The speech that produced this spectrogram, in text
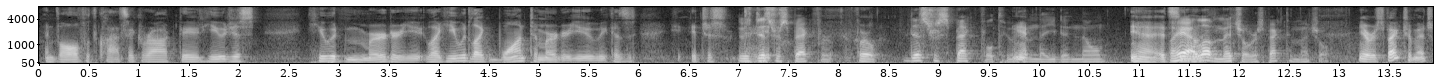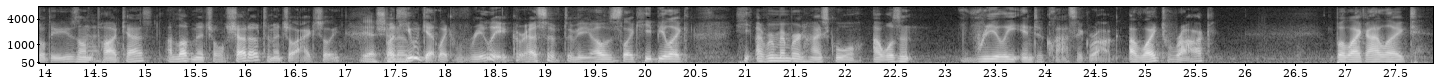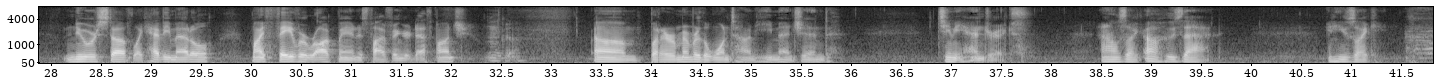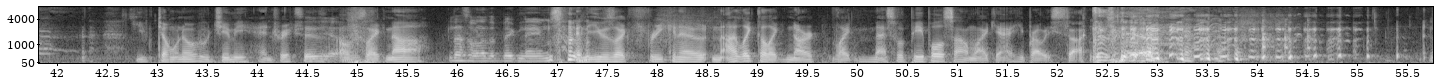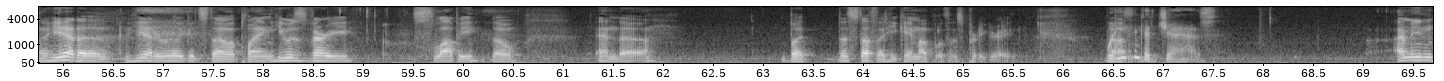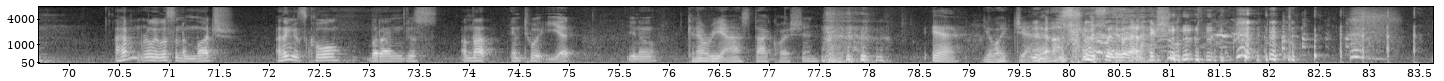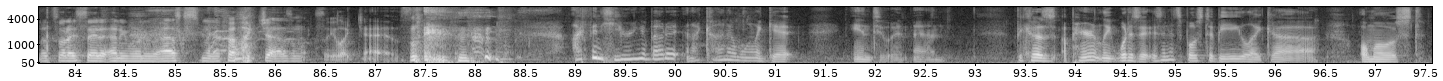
involved with classic rock, dude, he would just he would murder you. Like he would like want to murder you because it just It was disrespect for, for disrespectful to Yeah. him that you didn't know him. Yeah, it's But hey, I love Mitchell. Respect to Mitchell. Yeah, respect to Mitchell, dude. He was on the podcast. I love Mitchell. Shout out to Mitchell, actually. Yeah, shout but out. he would get like really aggressive to me. I was like, he'd be like, he. I remember in high school, I wasn't really into classic rock. I liked rock, but like I liked newer stuff like heavy metal. My favorite rock band is Five Finger Death Punch. Okay. Um, but I remember the one time he mentioned Jimi Hendrix, and I was like, "Oh, who's that?" And he was like, "You don't know who Jimi Hendrix is?" Yeah. I was like, "Nah." That's one of the big names. and he was like freaking out, and I like to like narc, like mess with people, so I'm like, "Yeah, he probably sucked." No, he had a he had a really good style of playing. He was very sloppy though, and uh, but the stuff that he came up with was pretty great. what do you Um, think of jazz? I mean, I haven't really listened to much. I think it's cool, but I'm just I'm not into it yet. You know, Can I re-ask that question? Yeah. You like jazz? Yeah, I was gonna say that actually. That's what I say to anyone who asks me if I like jazz. I'm like, so you like jazz? I've been hearing about it, and I kind of want to get into it, man. Because apparently, what is it? Isn't it supposed to be like uh, almost?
